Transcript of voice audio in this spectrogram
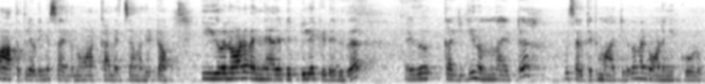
പാത്രത്തിൽ എവിടെയെങ്കിലും സൈഡിലൊന്ന് ഉണക്കാൻ വെച്ചാൽ മതി കേട്ടോ ഈറനോടെ തന്നെ അത് ഡിപ്പിലേക്ക് ഇടരുത്. ഇത് കഴുകി നന്നായിട്ട് ഒരു സ്ഥലത്തേക്ക് മാറ്റി നന്നായിട്ട് ഉണങ്ങിക്കോളും.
